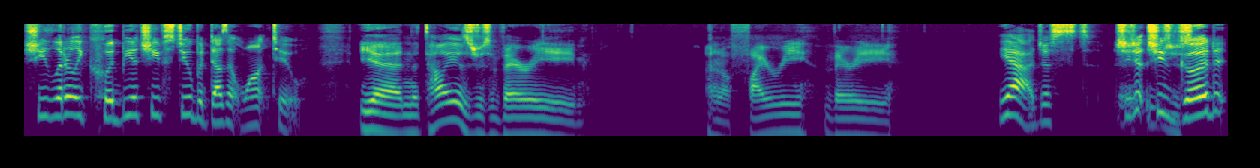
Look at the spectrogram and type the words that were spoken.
she literally could be a chief stew but doesn't want to. Yeah, Natalia is just very, I don't know, fiery, very. Yeah, just she's just, she's just- good,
